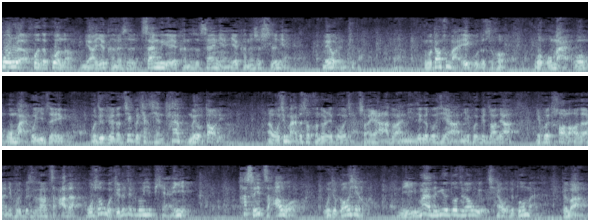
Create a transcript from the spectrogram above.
过热或者过冷，你看也可能是三个月，也可能是三年，也可能是十年，没有人知道。我当初买 A 股的时候，我我买我我买过一只 A 股，我就觉得这个价钱太没有道理了。啊，我去买的时候，很多人跟我讲说：“哎呀，阿段，你这个东西啊，你会被庄家，你会套牢的，你会被市场砸的。”我说：“我觉得这个东西便宜，他谁砸我，我就高兴了。你卖的越多，只要我有钱，我就多买，对吧？”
